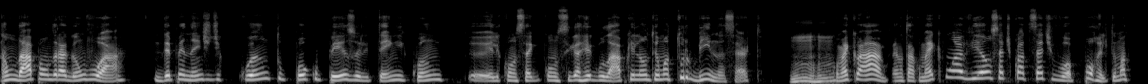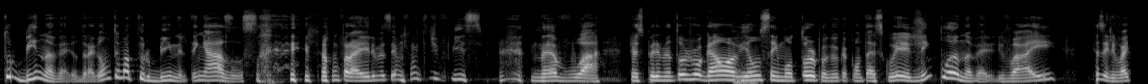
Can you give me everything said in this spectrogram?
Não dá para um dragão voar, independente de quanto pouco peso ele tem e quanto ele consegue consiga regular, porque ele não tem uma turbina, certo? Uhum. Como é que ah, perguntar como é que um avião 747 voa? Porra, ele tem uma turbina, velho. O dragão não tem uma turbina, ele tem asas. então para ele vai ser muito difícil, né, voar. Já experimentou jogar um avião sem motor para ver o que acontece com ele? Ele nem plana, velho. Ele vai Quer dizer, ele vai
